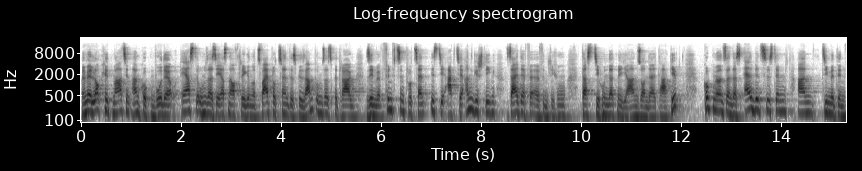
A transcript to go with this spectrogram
Wenn wir Lockheed Martin angucken, wo der erste Umsatz, die ersten Aufträge nur 2% des Gesamtumsatzes betragen, sehen wir 15% ist die Aktie angestiegen seit der Veröffentlichung, dass die 100 Milliarden Sonderetat gibt. Gucken wir uns dann das Elbit-System an, die mit den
